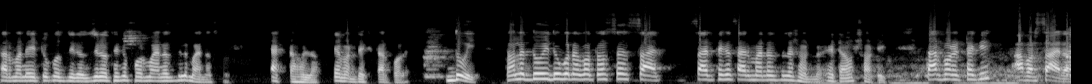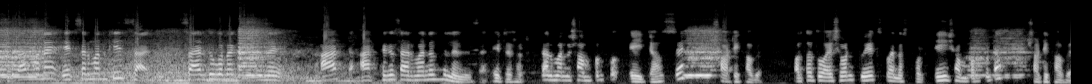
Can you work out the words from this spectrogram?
তার মানে এইটুকু জিরো জিরো থেকে ফোর মাইনাস দিলে মাইনাস ফোর একটা হলো। এবার দেখি তারপরে। দুই, তাহলে দুই দুগুণে কত হচ্ছে? চার চার থেকে চার মাইনাস দিলে শূন্য, এটাও সঠিক। তারপরেরটা কি? আবার চার আছে, তার মানে এক্সের মান কি? চার। চার দুগুণে কি যে আট আট থেকে চার মাইনাস দিলে যে চার, এটা সঠিক। তার মানে সম্পর্ক এইটা হচ্ছে সঠিক হবে। অর্থাৎ ওয়াই সমান টু এক্স মাইনাস ফোর এই সম্পর্কটা সঠিক হবে।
